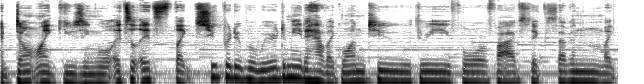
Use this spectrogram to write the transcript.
I don't like using wool. It's it's like super duper weird to me to have like one, two, three, four, five, six, seven, like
